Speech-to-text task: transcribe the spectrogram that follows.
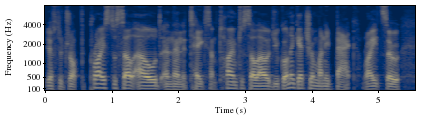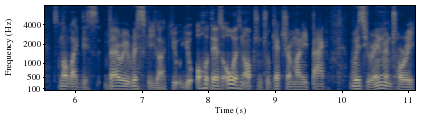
you have to drop the price to sell out and then it takes some time to sell out. You're going to get your money back right? So it's not like this very risky like you you there's always an option to get your money back with your inventory.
